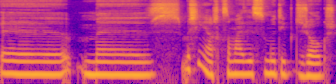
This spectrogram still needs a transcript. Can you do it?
Uh, mas, mas sim, acho que são mais esse o meu tipo de jogos.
